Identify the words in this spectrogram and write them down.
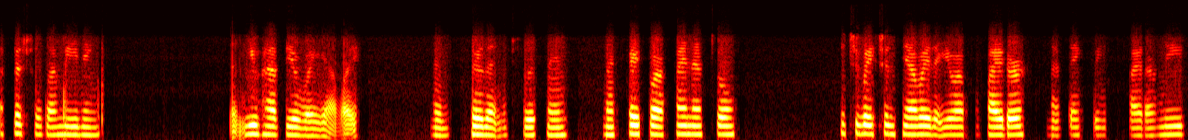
officials are meeting. That you have your way, Yahweh. And pray that Yeshua's name. And I pray for our financial situations, Yahweh, that you are a provider. And I thank you provide our needs.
